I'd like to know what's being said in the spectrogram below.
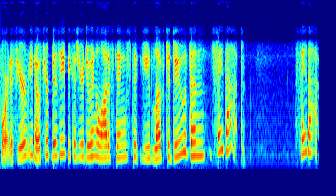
for it. If you're you know if you're busy because you're doing a lot of things that you'd love to do, then say that. Say that.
